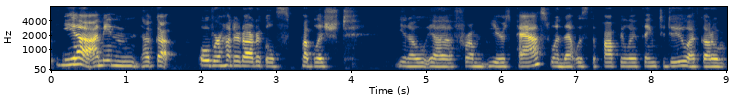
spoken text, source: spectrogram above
Yeah. I mean, I've got over 100 articles published, you know, uh, from years past when that was the popular thing to do. I've got over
